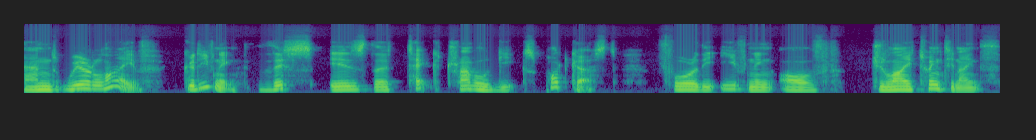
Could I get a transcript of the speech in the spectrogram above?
And we're live. Good evening. This is the Tech Travel Geeks podcast for the evening of July 29th,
